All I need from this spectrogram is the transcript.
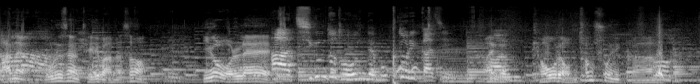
많아요. 아, 모르는 사람 네. 되게 많아서 네. 이걸 원래 아 지금도 더운데 목도리까지. 아니, 그러니까 겨울에 엄청 추우니까 어.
